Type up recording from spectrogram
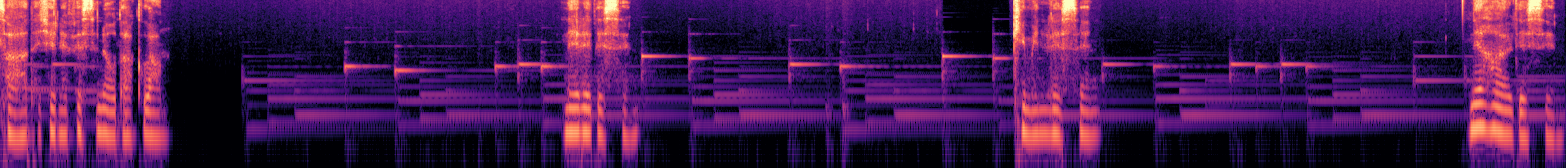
sadece nefesine odaklan. Neredesin? Kiminlesin? Ne haldesin?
